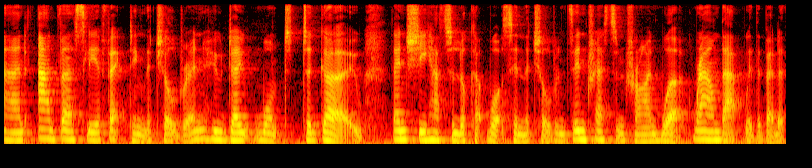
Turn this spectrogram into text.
and adversely affecting the children who don't want to go, then she has to look at what's in the children's interest and try and work around that with a better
